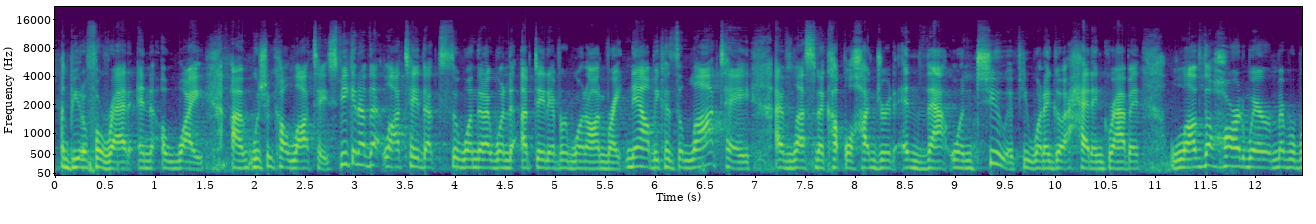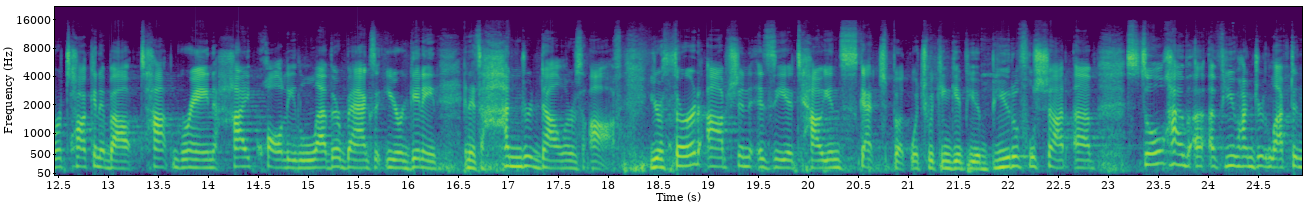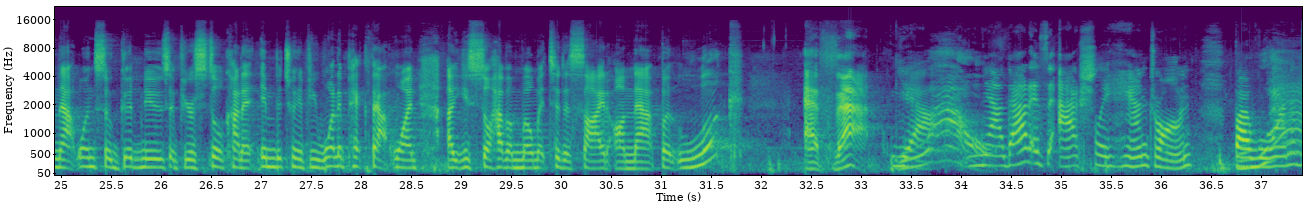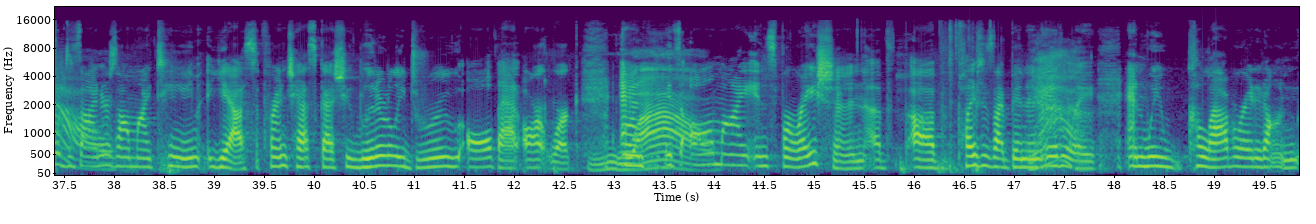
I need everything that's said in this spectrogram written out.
a beautiful red and a white, um, which we call latte. Speaking of that latte, that's the one that I wanted to update everyone on right now because the latte, I have less than a couple hundred and that one too, if you wanna go ahead and grab it. Love the hardware. Remember, we're talking about top grain, high quality leather bags that you're getting and it's $100 off. Your third option is the Italian sketchbook, which we can give you a beautiful shot of. Still have a, a few hundred left in that one, so good news if you're still kind of in between. If you wanna pick that one, uh, you still have a moment to decide on that. But look at that. Yeah. Wow. Now that is actually hand drawn by wow. one of the designers on my team. Yes, Francesca, she literally drew all that artwork. And wow. it's all my inspiration of, of places I've been in yeah. Italy. And we collaborated on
